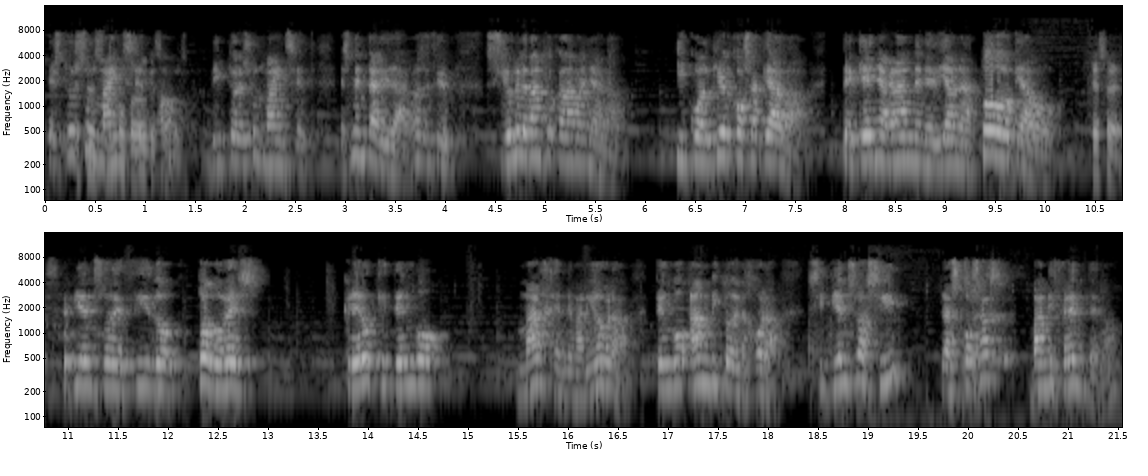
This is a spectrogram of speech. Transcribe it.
Esto es un mindset, ¿no? Víctor, es un mindset, es mentalidad, ¿no? Es decir, si yo me levanto cada mañana y cualquier cosa que haga, pequeña, grande, mediana, todo lo que hago, eso es. Pienso, decido, todo es. Creo que tengo margen de maniobra, tengo ámbito de mejora. Si pienso así, las cosas van diferente, ¿no?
